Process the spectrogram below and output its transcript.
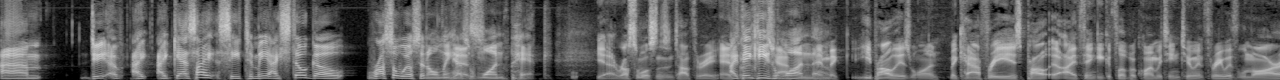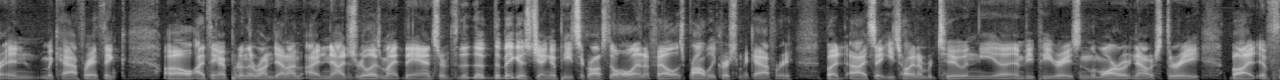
Um, do you, I? I guess I see. To me, I still go. Russell Wilson only has Yes. one pick. Yeah, Russell Wilson's in top three. And I think he's McCaff- one, though. And Mc, he probably is one. McCaffrey is probably. I think you could flip a coin between two and three with Lamar and McCaffrey. I think. Uh, I think I put in the rundown. I, I now just realized my the answer. The, the, the biggest Jenga piece across the whole NFL is probably Christian McCaffrey, but I'd say he's probably number two in the uh, MVP race, and Lamar right now is three. But if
